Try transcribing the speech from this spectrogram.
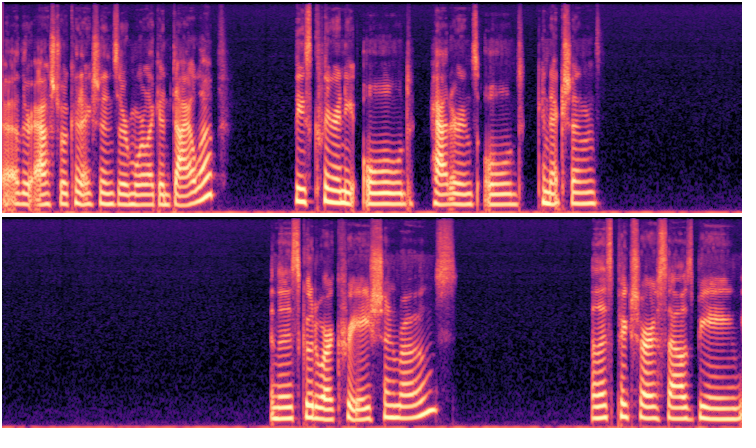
other astral connections are more like a dial up, please clear any old patterns, old connections. And then let's go to our creation rose. And let's picture ourselves being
